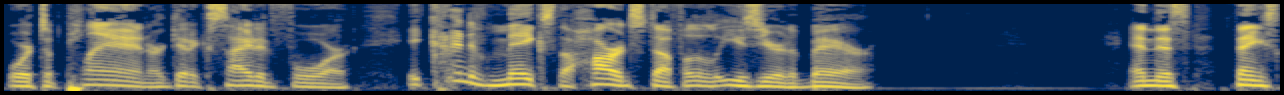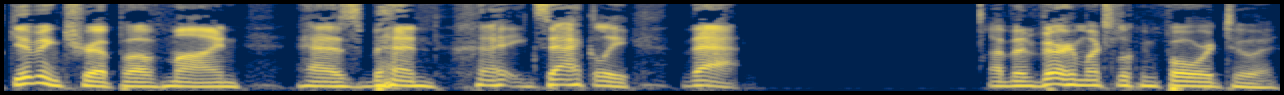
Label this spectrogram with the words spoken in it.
or to plan or get excited for, it kind of makes the hard stuff a little easier to bear. And this Thanksgiving trip of mine has been exactly that. I've been very much looking forward to it.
